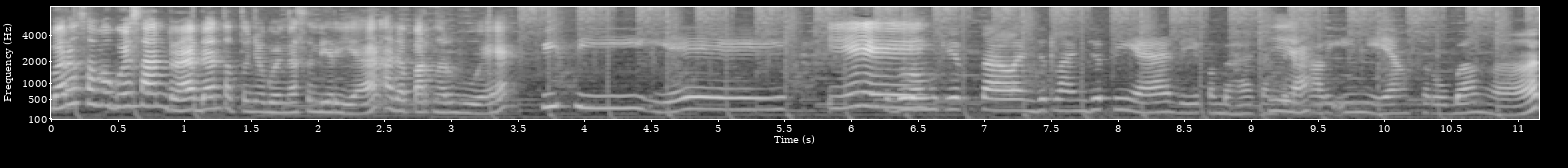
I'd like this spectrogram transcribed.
bareng sama gue Sandra dan tentunya gue nggak sendirian, ada partner gue Vivi, yeay. Yeay. Sebelum kita lanjut-lanjut nih ya di pembahasan Iya. kita kali ini yang seru banget,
